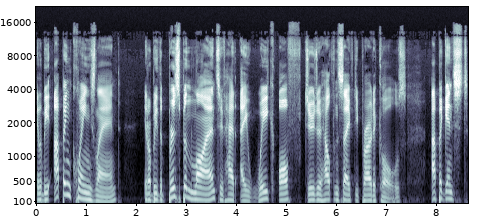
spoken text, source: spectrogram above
It'll be up in Queensland. It'll be the Brisbane Lions, who've had a week off due to health and safety protocols, up against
